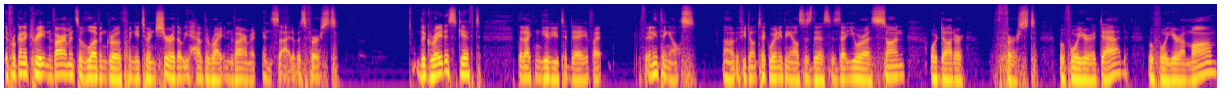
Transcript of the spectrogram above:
If we're going to create environments of love and growth, we need to ensure that we have the right environment inside of us first. The greatest gift that I can give you today, if I, if anything else, um, if you don't take away anything else, is this: is that you are a son or daughter first, before you're a dad, before you're a mom,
